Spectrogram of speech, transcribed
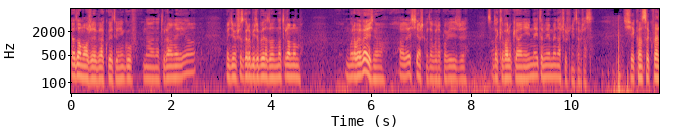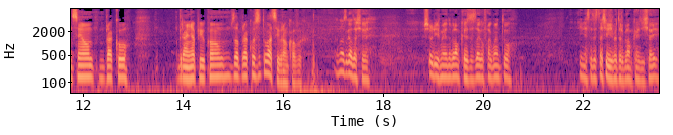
Wiadomo, że brakuje treningów na naturalnej. No. Będziemy wszystko robić, żeby na tą naturalną murawę wejść, no. Ale jest ciężko, tak można powiedzieć, że są takie warunki, a nie inne i trenujemy na sztucznej cały czas. Dzisiaj konsekwencją braku grania piłką zabrakło sytuacji bramkowych. No zgadza się. Strzeliliśmy jedną bramkę z tego fragmentu i niestety straciliśmy też bramkę dzisiaj.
